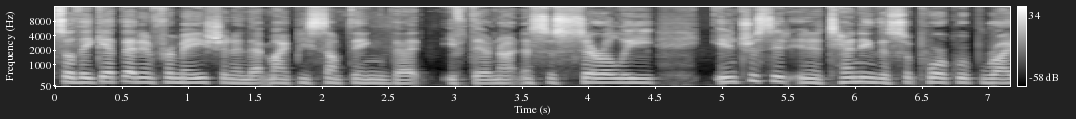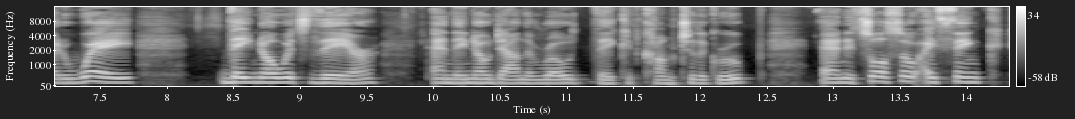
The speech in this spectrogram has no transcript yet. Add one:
so they get that information, and that might be something that if they're not necessarily interested in attending the support group right away, they know it's there and they know down the road they could come to the group. And it's also, I think,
